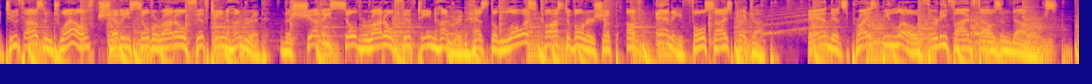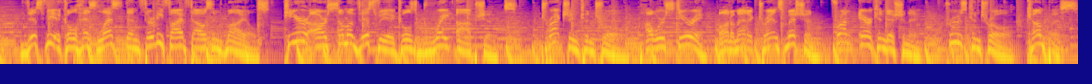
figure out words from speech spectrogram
The 2012 Chevy Silverado 1500. The Chevy Silverado 1500 has the lowest cost of ownership of any full size pickup, and it's priced below $35,000. This vehicle has less than 35,000 miles. Here are some of this vehicle's great options traction control, power steering, automatic transmission, front air conditioning, cruise control, compass,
